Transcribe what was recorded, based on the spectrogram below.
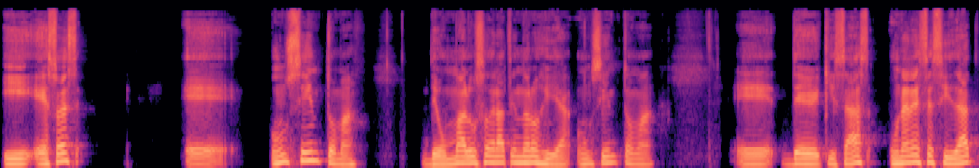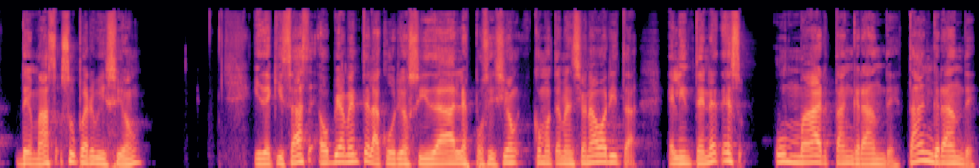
Y eso es eh, un síntoma de un mal uso de la tecnología, un síntoma eh, de quizás una necesidad de más supervisión y de quizás, obviamente, la curiosidad, la exposición. Como te mencionaba ahorita, el Internet es un mar tan grande, tan grande,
